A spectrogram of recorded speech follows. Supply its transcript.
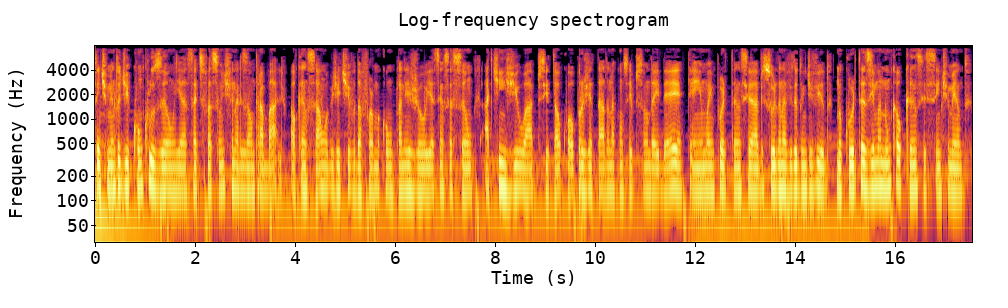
Sentimento de conclusão e a satisfação de finalizar um trabalho, alcançar um objetivo da forma como planejou e a sensação atingir o ápice tal qual projetado na concepção da ideia tem uma importância absurda na vida do indivíduo. No curta, Zima nunca alcança esse sentimento,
